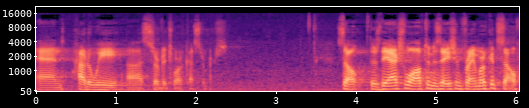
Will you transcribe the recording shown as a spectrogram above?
And how do we uh, serve it to our customers? So, there's the actual optimization framework itself.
